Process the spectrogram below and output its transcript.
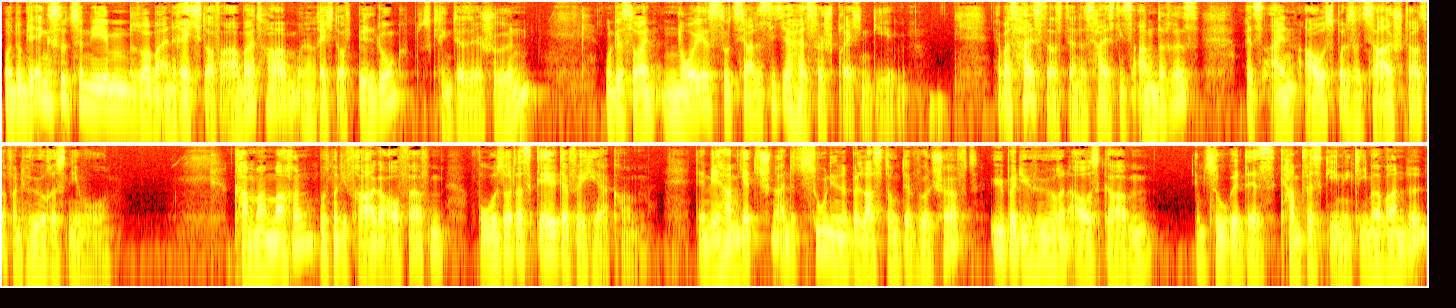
Und um die Ängste zu nehmen, soll man ein Recht auf Arbeit haben und ein Recht auf Bildung. Das klingt ja sehr schön. Und es soll ein neues soziales Sicherheitsversprechen geben. Ja, was heißt das denn? Das heißt nichts anderes als ein Ausbau des Sozialstaats auf ein höheres Niveau. Kann man machen, muss man die Frage aufwerfen, wo soll das Geld dafür herkommen? Denn wir haben jetzt schon eine zunehmende Belastung der Wirtschaft über die höheren Ausgaben im Zuge des Kampfes gegen den Klimawandel.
